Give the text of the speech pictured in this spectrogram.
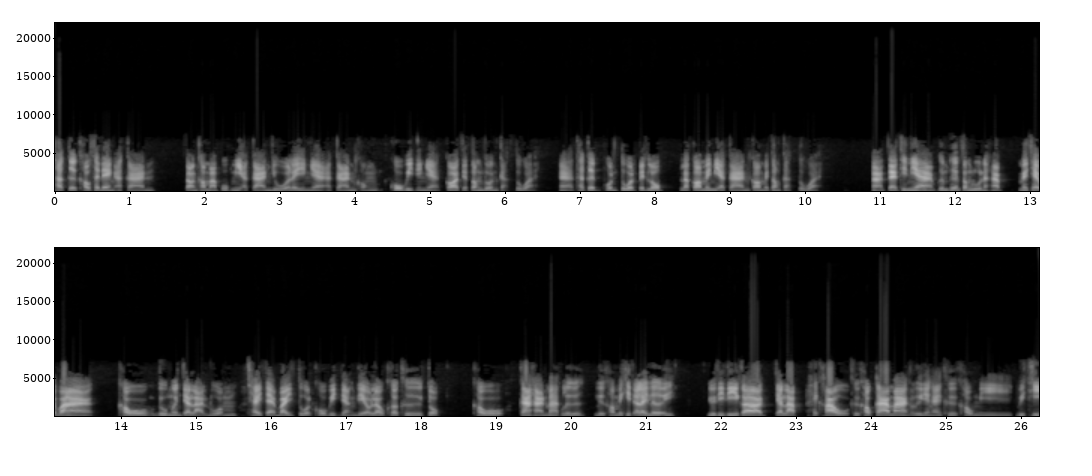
ถ้าเกิดเขาแสดงอาการ ตอนเข้ามาปุ๊บมีอาการอยู่อะไรอย่างเงี้ย อาการของโควิด อย่างเงี้ย ก็จะต้องโดนกักตัว อ่า ถ้าเกิดผลตรวจเป็นลบ แล้วก็ไม่มีอาการก็ไม่ต้องกักตัว อ่า แต่ทีเนี้ยเพื่อนๆต้องรู้นะครับ ไม่ใช่ว่าเขาดูเหมือนจะหลาดหลวม ใช้แต่ใบตรวจโควิด อย่างเดียวแล้วก็คือจบ เขา กล้าหาญมากหรือ หรือเขาไม่คิดอะไรเลย อยู่ดีๆ ก็จะรับให้เข้าคือเขากล้ามากหรือยังไงคือเขามีวิธี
